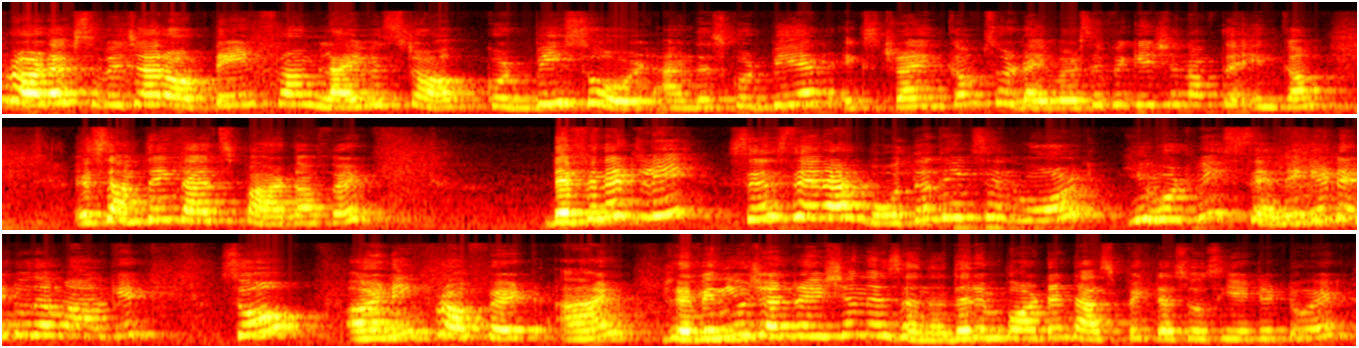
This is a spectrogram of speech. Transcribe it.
products which are obtained from livestock could be sold and this could be an extra income. So diversification of the income is something that's part of it. Definitely, since there are both the things involved, he would be selling it into the market. So earning profit and revenue generation is another important aspect associated to it.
